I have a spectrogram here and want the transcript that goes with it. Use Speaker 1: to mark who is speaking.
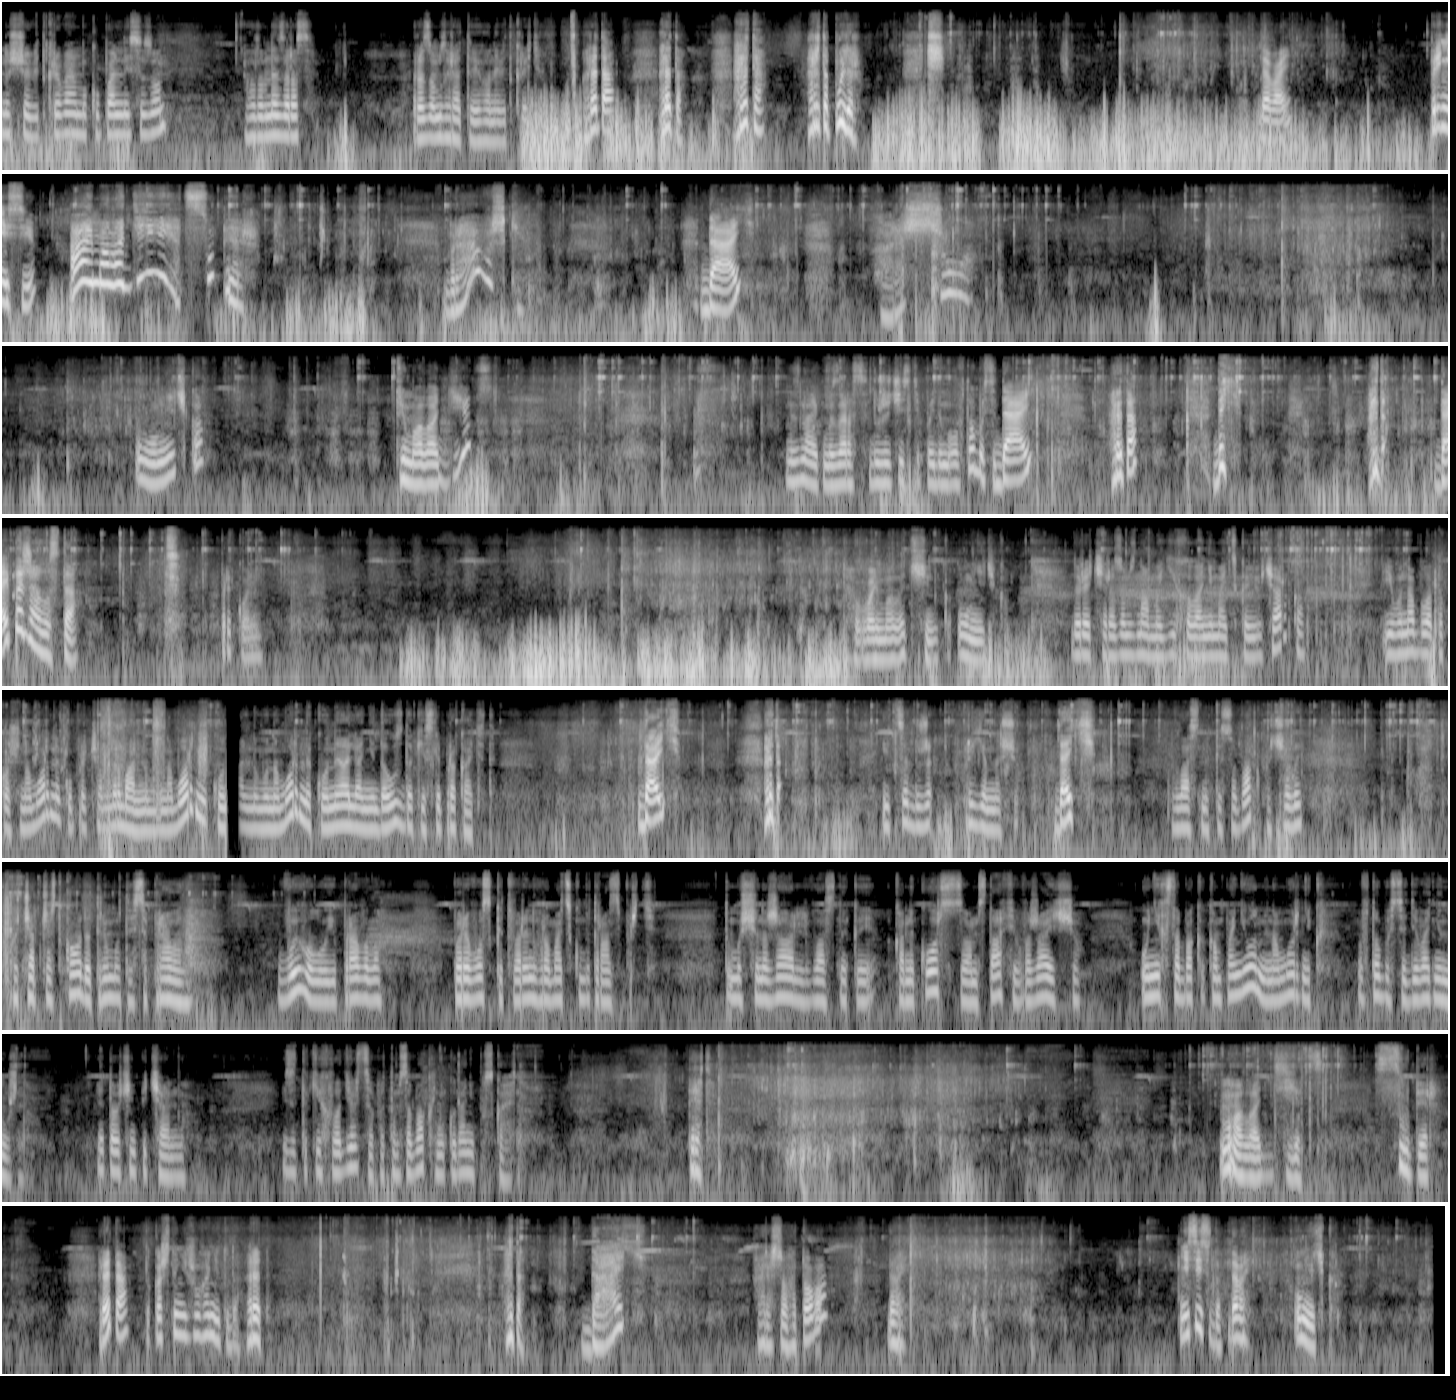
Speaker 1: Ну що, відкриваємо купальний сезон. Головне зараз разом з Гретою його не відкрити. Грета! Грета! Грета! Грета, пулер! Чш. Давай. Принеси. Ай, молодец! Супер! Бравушки! Дай. Хорошо. Умничка. Ти молодець. Не знаю, як ми зараз дуже чисті поїдемо в автобусі. Дай. Грита. Дай. Грита. Дай, пожалуйста. Прикольно. Давай, молодчинка, умнічка. До речі, разом з нами їхала німецька вівчарка. І вона була також в наморднику, причому нормальному наморднику, нормальному наморднику, не аля не дауздак, якщо прокатить. Дай! І це дуже приємно, що дай! Власники собак почали хоча б частково дотримуватися правила вигулу і правила перевозки тварин в громадському транспорті. Тому що, на жаль, власники Канекорс, Амстафі вважають, що у них собака-компаньон, и намордник в автобусе одевать не нужно. Это очень печально. Из-за таких владельцев потом собака никуда не пускают. Вперед. Молодец. Супер. Рета, только что ты не шугани туда. Рет. Рета, дай. Хорошо, готова? Давай. Неси сюда, давай. Умничка.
